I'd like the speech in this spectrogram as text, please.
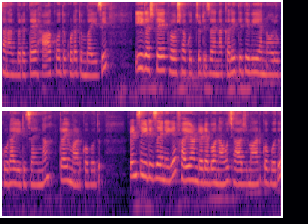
ಚೆನ್ನಾಗಿ ಬರುತ್ತೆ. ಹಾಕೋದು ಕೂಡ ತುಂಬ ಈಸಿ ಈಗಷ್ಟೇ ಕ್ರೋಶ ಕುಚ್ಚು ಡಿಸೈನ್ನ ಕಲಿತಿದ್ದೀವಿ ಅನ್ನೋರು ಕೂಡ ಈ ಡಿಸೈನ್ನ ಟ್ರೈ ಮಾಡ್ಕೋಬೋದು. ಫ್ರೆಂಡ್ಸ್ ಈ ಡಿಸೈನಿಗೆ ಫೈವ್ ಹಂಡ್ರೆಡ್ ಎಬೋ ನಾವು ಚಾರ್ಜ್ ಮಾಡ್ಕೋಬೋದು.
